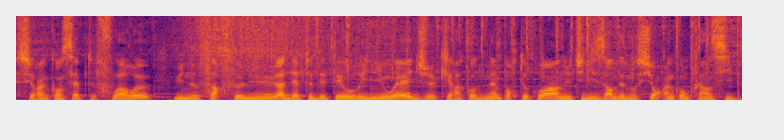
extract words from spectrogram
sur un concept foireux, une farfelue adepte des théories New Age qui raconte n'importe quoi en utilisant des notions incompréhensibles.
